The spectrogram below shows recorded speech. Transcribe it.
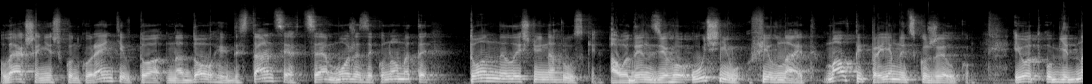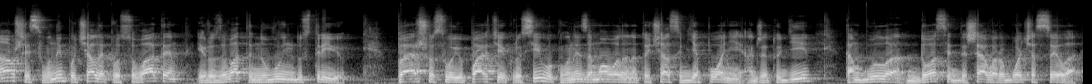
легше, ніж конкурентів, то на довгих дистанціях це може зекономити тонни лишньої нагрузки. А один з його учнів, Філ Найт, мав підприємницьку жилку. І от, об'єднавшись, вони почали просувати і розвивати нову індустрію. Першу свою партію кросівок вони замовили на той час в Японії, адже тоді там була досить дешева робоча сила.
